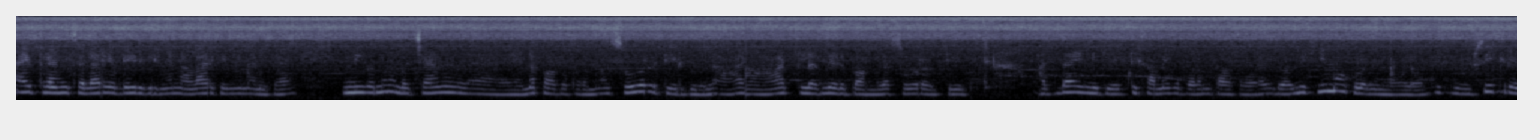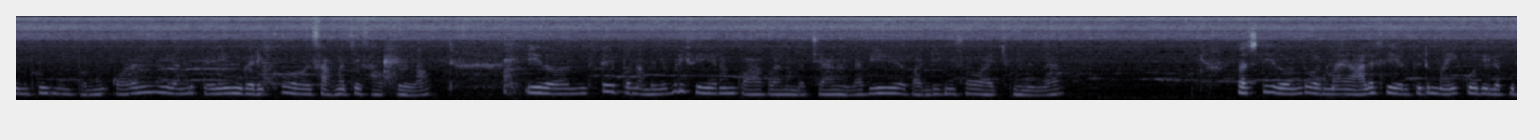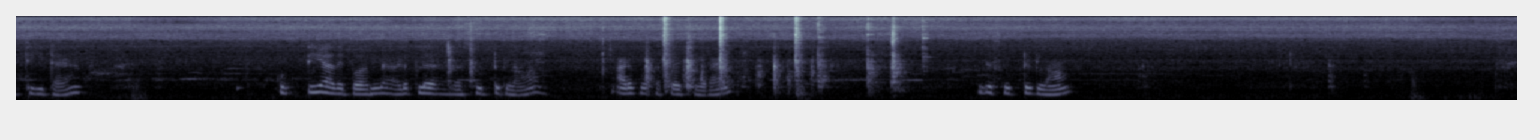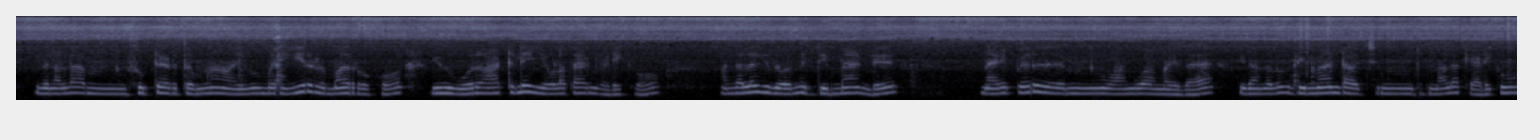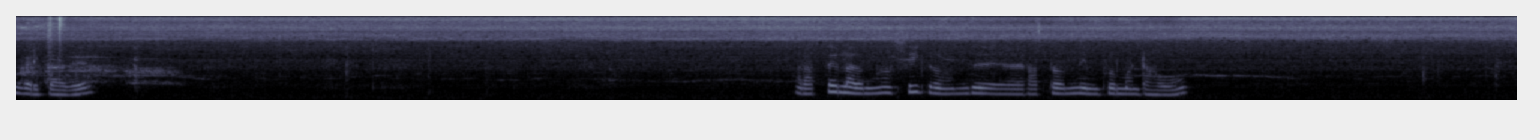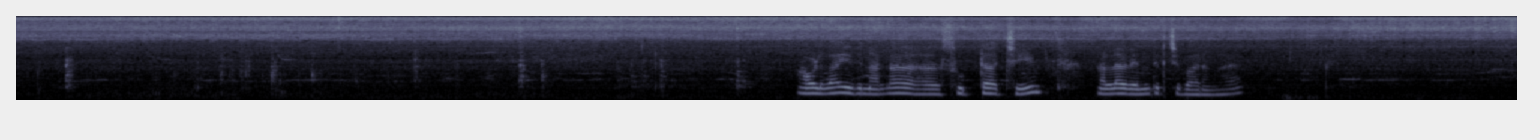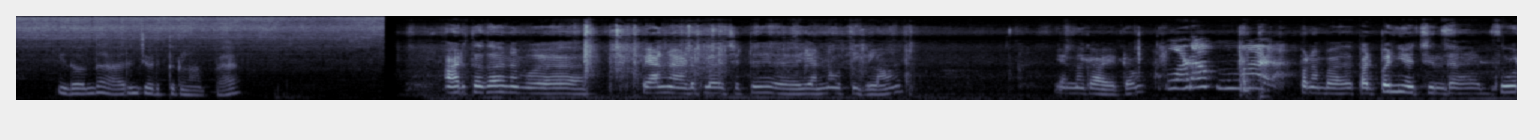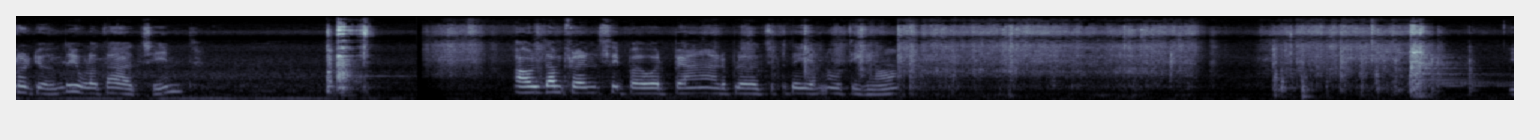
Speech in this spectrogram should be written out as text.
Hi friends எல்லோரும் எப்படி இருக்கிறீங்க? நல்லா இருக்கீங்கன்னு நினைக்கிறேன். இன்றைக்கி வந்து நம்ம சேனலில் என்ன பார்க்க போகிறோம்னா சோரொட்டி இருக்குதுல்ல ஆ ஆட்டிலேருந்து எடுப்பாங்கள்ல சோரொட்டி அதுதான் இன்றைக்கி எப்படி சமைக்க போகிறோம்னு பார்க்க போகிறோம் இது வந்து ஹீமோகுளோபின் லெவலை வந்து சீக்கிரம் இம்ப்ரூவ்மெண்ட் பண்ணும். குழந்தைங்கலேருந்து பெரியவங்க வரைக்கும் சமைச்சு சாப்பிட்லாம். இதை வந்துட்டு இப்போ நம்ம எப்படி செய்கிறோம்னு பார்க்கலாம் நம்ம சேனலில் வீடியோ கண்டினியூஸாக வாட்ச் பண்ணுங்கள் ஃபஸ்ட்டு இதை வந்து ஒரு மை அலசி எடுத்துகிட்டு மைக்கோதியில் குத்திக்கிட்டேன். குத்தி அதை இப்போ வந்து அடுப்பில் சுட்டுக்கலாம். அடுப்பு பற்ற வச்சுக்கிறேன். இது சுட்டுக்கலாம். இது நல்லா சுட்டு எடுத்தோம்னா இது மாதிரி ஈரல் மாதிரி இருக்கும். இது ஒரு ஆட்டிலே இவ்வளோ தான் கிடைக்கும் அந்தளவுக்கு இது வந்து டிமாண்டு. நிறைய பேர் வாங்குவாங்க இதை. இது அந்தளவுக்கு டிமாண்ட் ஆச்சுன்றதுனால கிடைக்கவும் கிடைக்காது. ரத்தம் இல்லாதவங்கன்னா சீக்கிரம் வந்து ரத்தம் வந்து இம்ப்ரூவ்மெண்ட் ஆகும். அவ்வளோதான் இது நல்லா சுட்டாச்சு. நல்லா வெந்துருச்சு பாருங்கள் இதை வந்து அரிஞ்சு எடுத்துக்கலாம் இப்போ. அடுத்ததாக நம்ம பேனை அடுப்பில் வச்சுட்டு எண்ணெய் ஊற்றிக்கலாம் எண்ணெய் காயட்டும் இப்போ நம்ம கட் பண்ணி வச்சிருந்த சூரொட்டி வந்து இவ்வளோ தான் ஆச்சு. அவ்வளோதான் ஃப்ரெண்ட்ஸ் இப்போ ஒரு பேனை அடுப்பில் வச்சுட்டு எண்ணெய் ஊற்றிக்கலாம்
